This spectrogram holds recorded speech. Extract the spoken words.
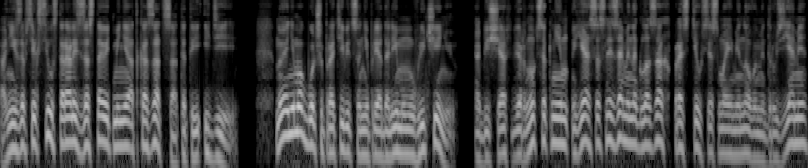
Они изо всех сил старались заставить меня отказаться от этой идеи. Но я не мог больше противиться непреодолимому влечению. Обещав вернуться к ним, я со слезами на глазах простился с моими новыми друзьями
